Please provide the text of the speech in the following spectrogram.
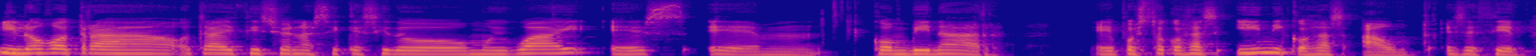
Y luego otra, otra decisión así que ha sido muy guay es em, combinar, he puesto cosas in y cosas out, es decir,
